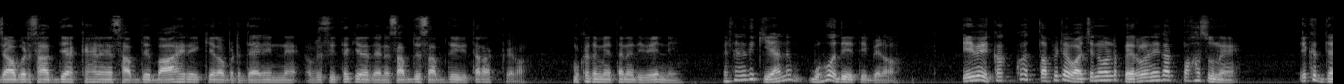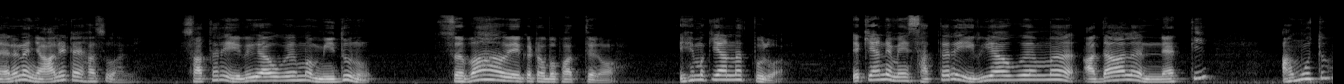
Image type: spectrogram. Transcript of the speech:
දැන් ඔබට සාද්දයක් ඇහෙන ශබ්දේ බාහිරේ කියලා ඔබට දැනෙන්නේ නැහැ. ඔබට සිත කියලා දැනෙන ශබ්ද ශබ්දේ විතරක් වෙනවා. මොකද මෙතනදී වෙන්නේ? මෙතනදී කියන්න බොහෝ දේ තිබෙනවා. ඒව එකක්වත් අපිට වචන වලට පෙරලන එකත් පහසු නෑ. ඒක දැනෙන ඥානෙටයි හසුවන්නේ. සතර ඉරියව්වෙම මිදුණු ස්වභාවයකට ඔබපත් වෙනවා. එහෙම කියන්නත් පුළුවන්. ඒ කියන්නේ මේ සතර ඉරියව්වෙම අදාළ නැති අමුතුම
